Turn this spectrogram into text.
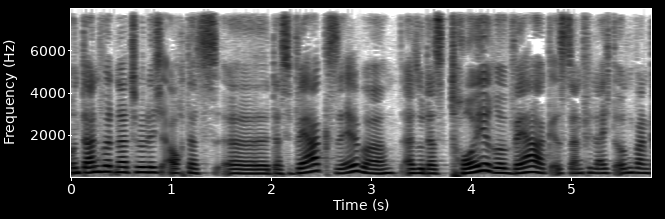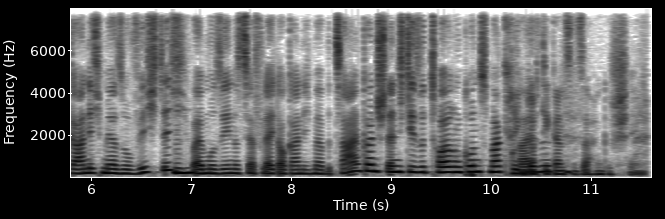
Und dann wird natürlich auch das, äh, das Werk selber, also das teure Werk ist dann vielleicht irgendwann gar nicht mehr so wichtig, weil Museen es ja vielleicht auch gar nicht mehr bezahlen können, ständig diese teuren Kunstmarktpreise. Kriegen doch die ganzen Sachen geschenkt.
